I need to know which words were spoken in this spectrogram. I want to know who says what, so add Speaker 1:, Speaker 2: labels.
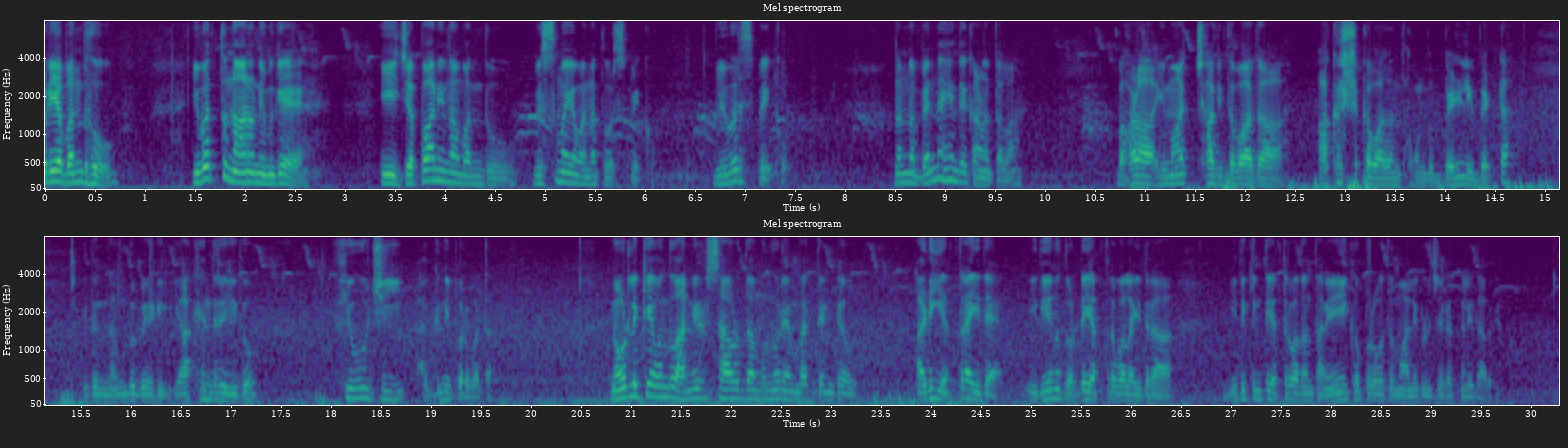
Speaker 1: ಪ್ರಿಯ ಬಂಧು, ಇವತ್ತು ನಾನು ನಿಮಗೆ ಈ ಜಪಾನಿನ ಒಂದು ವಿಸ್ಮಯವನ್ನು ತೋರಿಸ್ಬೇಕು, ವಿವರಿಸಬೇಕು. ನನ್ನ ಬೆನ್ನ ಹಿಂದೆ ಕಾಣುತ್ತಲ್ಲ, ಬಹಳ ಹಿಮಾಚ್ಛಾದಿತವಾದ, ಆಕರ್ಷಕವಾದಂಥ ಒಂದು ಬೆಳ್ಳಿ ಬೆಟ್ಟ. ಇದನ್ನು ನಂಬಬೇಡಿ, ಯಾಕೆಂದರೆ ಇದು ಫ್ಯೂಜಿ ಅಗ್ನಿಪರ್ವತ. ನೋಡಲಿಕ್ಕೆ ಒಂದು ಹನ್ನೆರಡು ಸಾವಿರದ ಮುನ್ನೂರ ಎಂಬತ್ತೆಂಟು ಅಡಿ ಎತ್ತರ ಇದೆ. ಇದೇನು ದೊಡ್ಡ ಎತ್ತರವಲ್ಲ, ಇದರ ಇದಕ್ಕಿಂತ ಎತ್ತರವಾದಂಥ ಅನೇಕ ಪರ್ವತ ಮಾಲೆಗಳು ಜಗತ್ತಿನಲ್ಲಿದ್ದಾವೆ.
